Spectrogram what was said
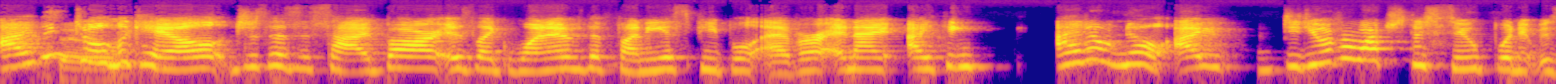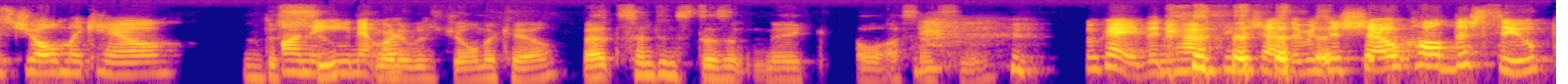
I think Joel So- McHale, just as a sidebar, is like one of the funniest people ever. And I, I think I don't know. I did you ever watch The Soup when it was Joel McHale? The On the soup E when it was Joel McHale. That sentence doesn't make a lot of sense to me. Okay, then you haven't seen the show. There was a show called The Soup.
